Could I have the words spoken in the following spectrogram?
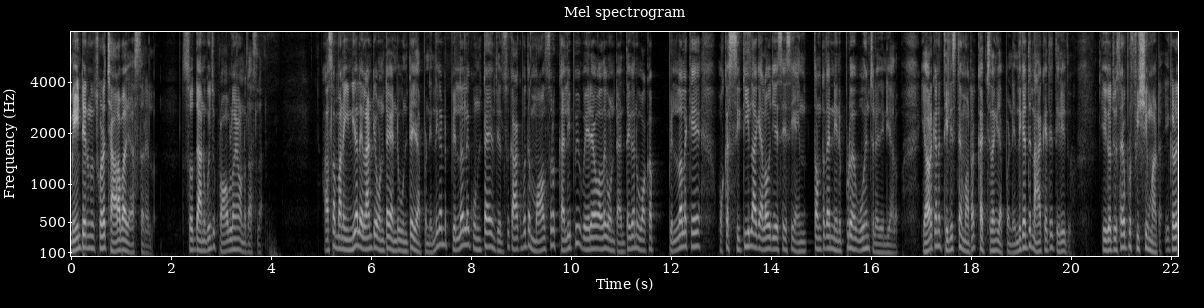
మెయింటెనెన్స్ కూడా చాలా బాగా చేస్తారు వీళ్ళు. సో దాని గురించి ప్రాబ్లమే ఉండదు అసలు. అసలు మన ఇండియాలో ఎలాంటివి ఉంటాయండి? ఉంటే చెప్పండి. ఎందుకంటే పిల్లలకు ఉంటాయని తెలుసు. కాకపోతే మాల్స్లో కలిపి వేరే వాళ్ళగా ఉంటాయి. అంతేగాని ఒక పిల్లలకే ఒక సిటీ లాగా అలౌ చేసేసి ఎంత ఉంటుందని నేను ఎప్పుడు ఊహించలేదు ఇండియాలో. ఎవరికైనా తెలిస్తే మాట ఖచ్చితంగా చెప్పండి. ఎందుకంటే నాకైతే తెలియదు ఇక చూసారు ఇప్పుడు ఫిషింగ్ మాట. ఇక్కడ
